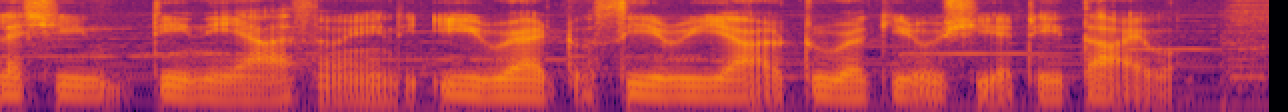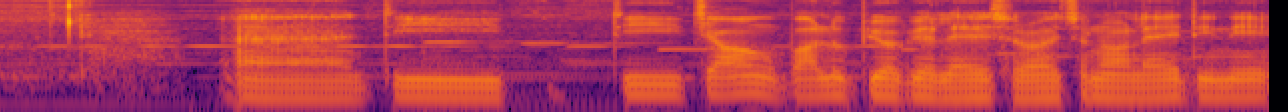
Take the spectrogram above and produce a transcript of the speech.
လက်ရှိတည်နေရဆိုရင်ဒီ Iraq တို့ Syria တို့ Turkey တို့ရှိတဲ့ data တွေပေါ့အဲဒီဒီအကြောင်းကိုဘာလို့ပြောပြလဲဆိုတော့ကျွန်တော်လည်းဒီနေ့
